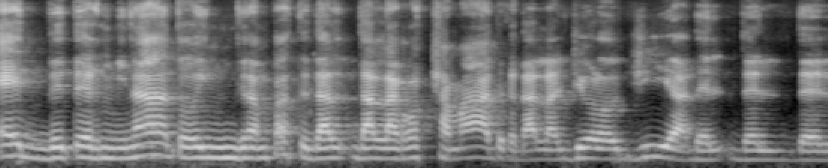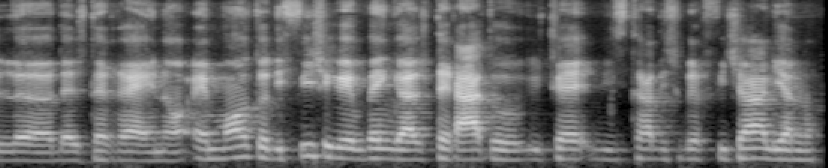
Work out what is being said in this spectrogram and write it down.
è determinato in gran parte dal, dalla roccia madre, dalla geologia del, del, del, del, terreno. È molto difficile che venga alterato, cioè gli strati superficiali hanno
